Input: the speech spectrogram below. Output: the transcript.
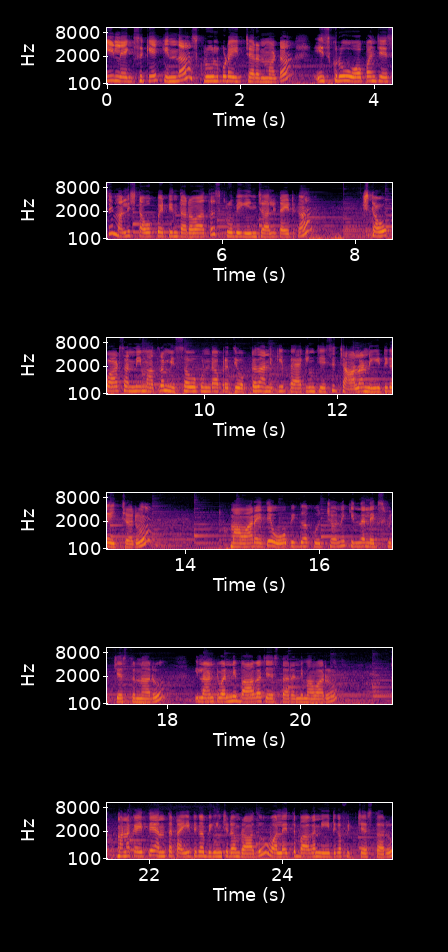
ఈ లెగ్స్కే కింద స్క్రూలు కూడా ఇచ్చారనమాట ఈ స్క్రూ ఓపెన్ చేసి మళ్ళీ స్టవ్ పెట్టిన తర్వాత స్క్రూ బిగించాలి టైట్గా. స్టవ్ పార్ట్స్ అన్నీ మాత్రం మిస్ అవ్వకుండా ప్రతి ఒక్కదానికి ప్యాకింగ్ చేసి చాలా నీట్గా ఇచ్చారు. మా వారైతే ఓపిక్గా కూర్చొని కింద లెగ్స్ ఫిట్ చేస్తున్నారు. ఇలాంటివన్నీ బాగా చేస్తారండి మా వారు. మనకైతే అంత టైట్గా బిగించడం రాదు. వాళ్ళైతే బాగా నీట్గా ఫిట్ చేస్తారు.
